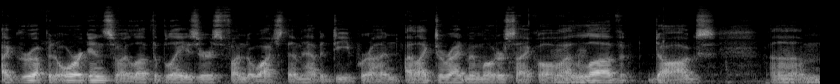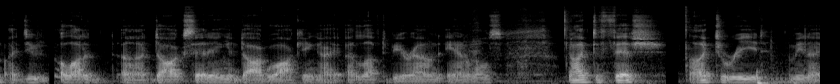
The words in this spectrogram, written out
I grew up in Oregon, so I love the Blazers. Fun to watch them have a deep run. I like to ride my motorcycle. I Mhm. love dogs. Um, I do a lot of uh, dog sitting and dog walking. I, I love to be around animals. I like to fish. I like to read. I mean, I,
